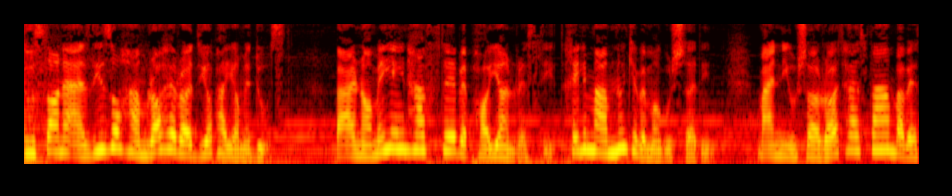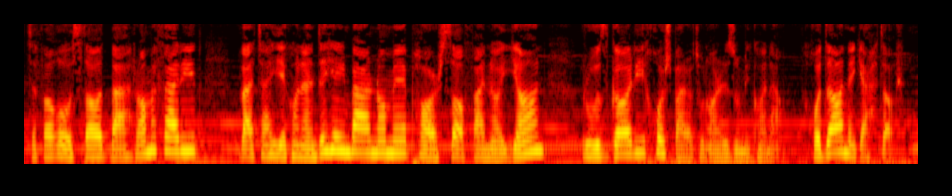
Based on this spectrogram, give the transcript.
دوستان عزیز و همراه رادیو پیام دوست. برنامه این هفته به پایان رسید. خیلی ممنون که به ما گوش دادین. من نیوشا رات هستم و به اتفاق استاد بهرام فرید و تهیه کننده این برنامه پارسا فنایان روزگاری خوش براتون آرزو می کنم خدا نگهدار.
